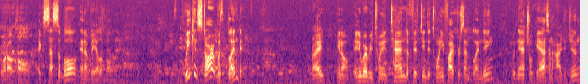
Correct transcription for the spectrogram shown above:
what I'll call accessible and available. We can start with blending, right? You know, anywhere between 10 to 15 to 25% blending with natural gas and hydrogen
